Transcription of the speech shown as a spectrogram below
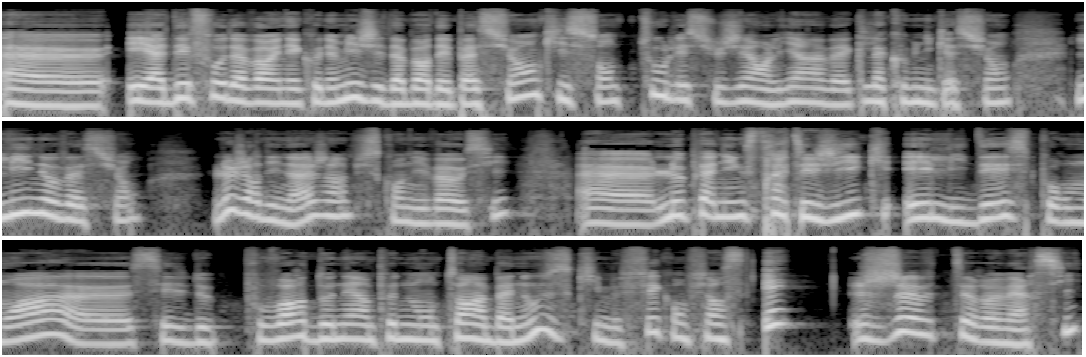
Euh, et à défaut d'avoir une économie, j'ai d'abord des passions qui sont tous les sujets en lien avec la communication, l'innovation, le jardinage, hein, puisqu'on y va aussi, euh, le planning stratégique. Et l'idée, pour moi, euh, c'est de pouvoir donner un peu de mon temps à Banous, qui me fait confiance et je te remercie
